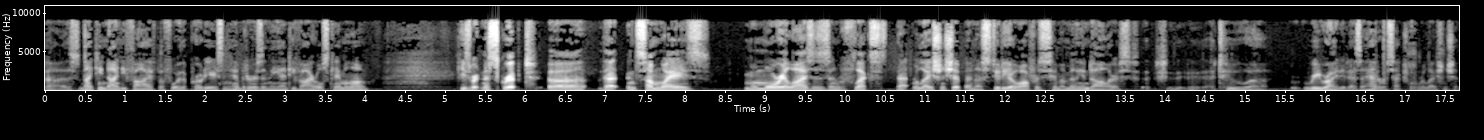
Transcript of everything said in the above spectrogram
Uh, this is 1995, before the protease inhibitors and the antivirals came along. He's written a script uh, that, in some ways, memorializes and reflects that relationship, and a studio offers him a million dollars to uh, rewrite it as a heterosexual relationship.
